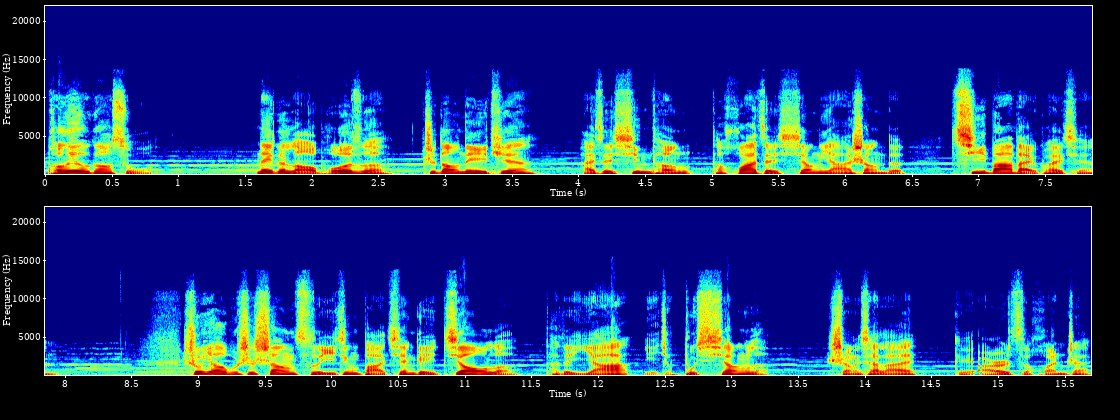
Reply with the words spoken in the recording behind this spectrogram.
朋友告诉我，那个老婆子直到那天还在心疼她花在镶牙上的七八百块钱，说要不是上次已经把钱给交了，他的牙也就不香了，省下来给儿子还债。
